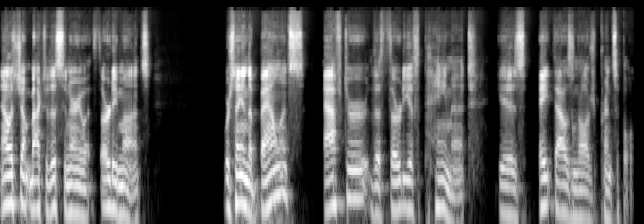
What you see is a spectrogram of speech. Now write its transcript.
Now let's jump back to this scenario at 30 months. We're saying the balance after the 30th payment is $8,000 principal,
